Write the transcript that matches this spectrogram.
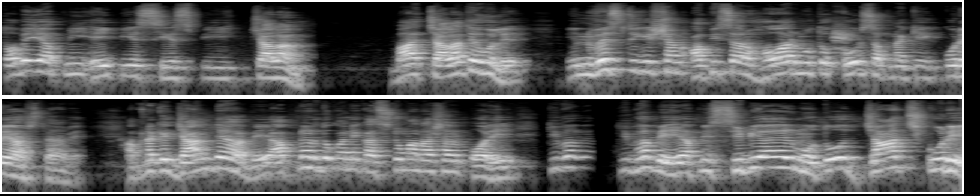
তবেই আপনি এইপিএস সিএসপি চালান বা চালাতে হলে ইনভেস্টিগেশন অফিসার হওয়ার মতো কোর্স আপনাকে করে আসতে হবে। আপনাকে জানতে হবে আপনার দোকানে কাস্টমার আসার পরে কীভাবে কীভাবে আপনি সিবিআই এর মতো যাচ করে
